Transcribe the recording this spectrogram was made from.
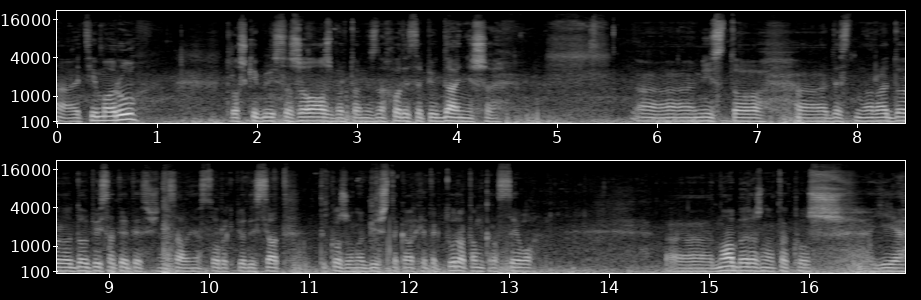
Е, Тімару, трошки більше і знаходиться південніше. Е, Місто е, десь до 50 тисяч населення, 40-50. Також воно більш така архітектура там красива. Е, Набережна також є.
